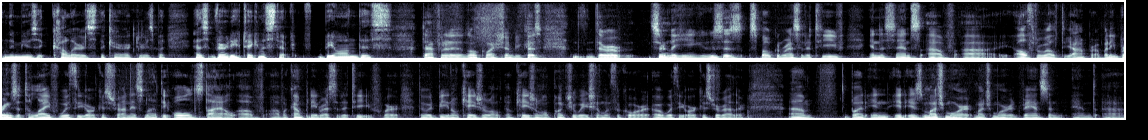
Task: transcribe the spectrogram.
and the music colors the characters. But has Verdi taken a step beyond this? Definitely, no question, because there are certainly he uses spoken recitative in the sense of uh, all throughout the opera, but he brings it to life with the orchestra, and it's not the old style of, of accompanied recitative where there would be an occasional occasional punctuation with the chor or with the orchestra rather. Um, but in it is much more much more advanced and and uh,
